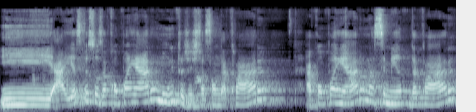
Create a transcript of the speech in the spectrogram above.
E aí as pessoas acompanharam muito a gestação da Clara, acompanharam o nascimento da Clara,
